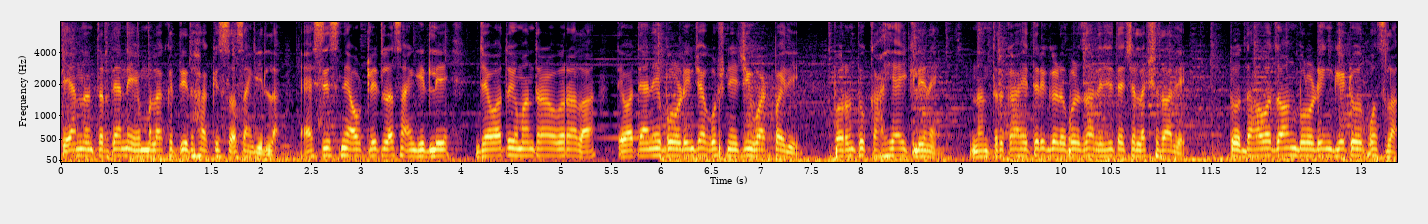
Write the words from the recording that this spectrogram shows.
त्यानंतर त्याने मुलाखतीत हा किस्सा सांगितला. ॲसिसने आउटलेटला सांगितले जेव्हा तो विमानतळावर आला तेव्हा त्याने बोर्डिंगच्या घोषणेची वाट पाहिली परंतु काही ऐकले नाही. नंतर काहीतरी गडबड झाल्याचे त्याच्या लक्षात आले. तो धावत जाऊन बोर्डिंग गेटवर पोहोचला.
